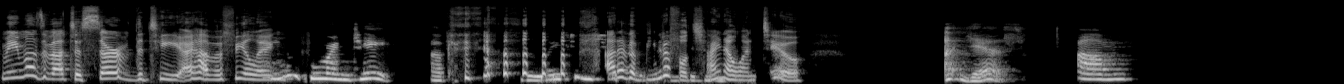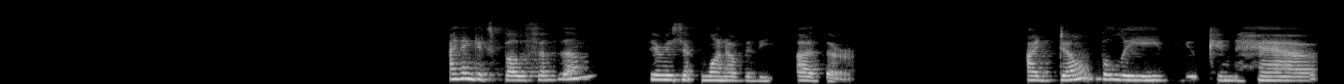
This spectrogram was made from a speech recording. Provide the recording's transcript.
Mima's about to serve the tea. I have a feeling. Pouring tea. Okay. Out of a beautiful china one too. Uh, yes. Um, I think it's both of them. There isn't one over the other. I don't believe you can have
